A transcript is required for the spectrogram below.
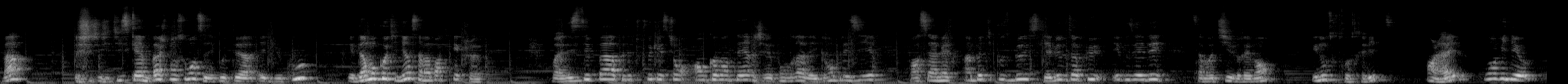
bah, j'utilise quand même vachement souvent ces écouteurs, et du coup, et dans mon quotidien, ça m'apporte quelque chose. N'hésitez pas à poser toutes vos questions en commentaire, j'y répondrai avec grand plaisir. Pensez à mettre un petit pouce bleu si la vidéo vous a plu et vous a aidé, ça motive vraiment. Et nous on se retrouve très vite en live ou en vidéo.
